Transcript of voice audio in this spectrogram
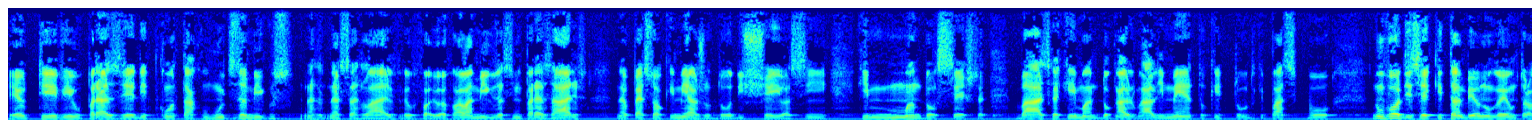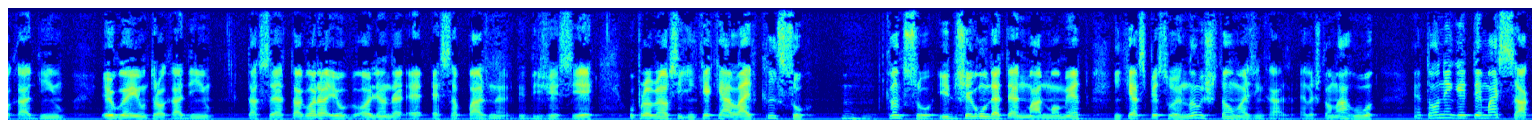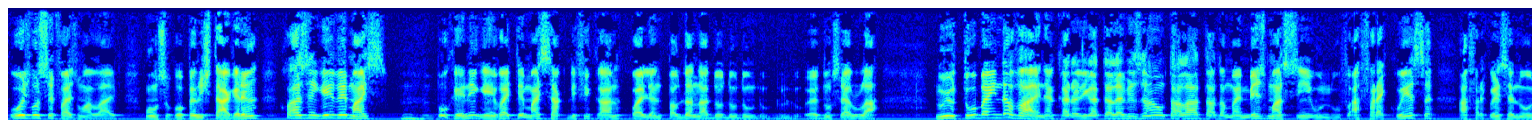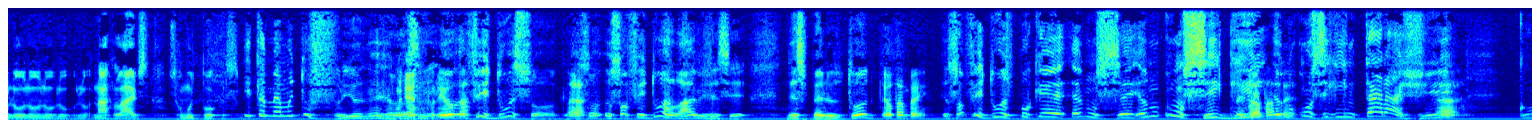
Eu tive o prazer de contar com muitos amigos nessas lives. Eu, eu falo amigos, assim, empresários, né? o pessoal que me ajudou de cheio, assim, que mandou cesta básica, que mandou alimento, que tudo, que participou. Não vou dizer que também eu não ganhei um trocadinho. Eu ganhei um trocadinho, tá certo? Agora, eu olhando é, essa página de, de GCE, o problema é o seguinte, é que a live cansou. Uhum. Cansou. E chegou um determinado momento em que as pessoas não estão mais em casa, elas estão na rua. Então ninguém tem mais saco. Hoje você faz uma live, vamos supor, pelo Instagram, quase ninguém vê mais. Uhum. Porque ninguém vai ter mais saco de ficar né, olhando para o danado do, do, do, do, é, do celular. No YouTube ainda vai, né? O cara liga a televisão, tá lá, tá, mas mesmo assim a frequência, a frequência no, no, no, no, nas lives são muito poucas. E também é muito frio, né, João? É assim, frio, eu, tá? eu, fiz duas só. É. Eu, só eu só fiz duas lives esse, nesse período todo. Eu também. Eu só fiz duas porque eu não sei, eu não consegui, Exatamente. eu não consegui interagir. É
